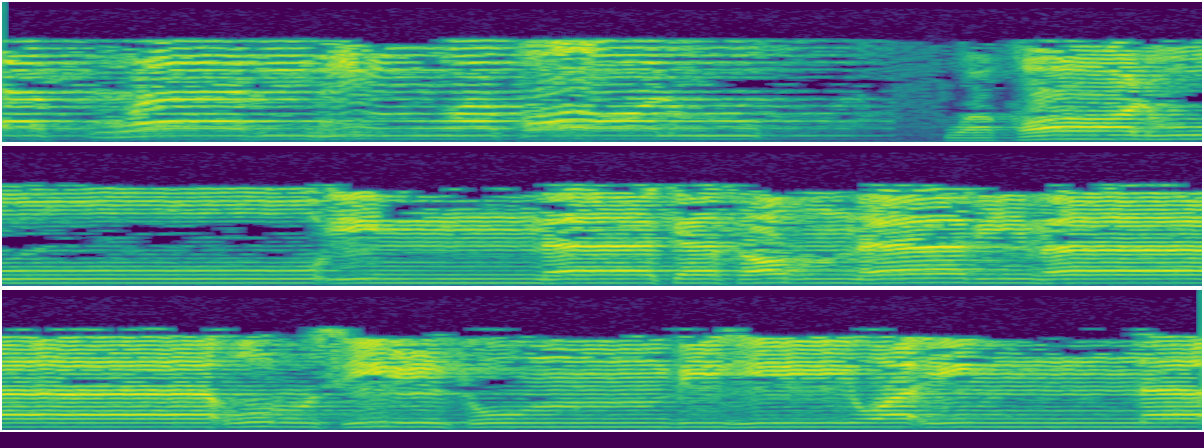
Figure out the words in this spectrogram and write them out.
أَفْوَاهِهِمْ وَقَالُوا وَقَالُوا إِنَّا كَفَرْنَا بِمَا إنا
